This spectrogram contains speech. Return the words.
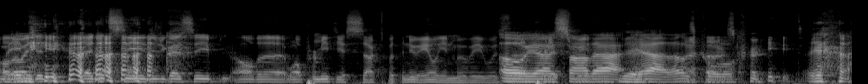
Although I Maybe. did, I did see. Did you guys see all the? Well, Prometheus sucked, but the new Alien movie was. oh uh, yeah, I saw sweet. that. Yeah. Yeah, that was I cool. thought it was great. yeah,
